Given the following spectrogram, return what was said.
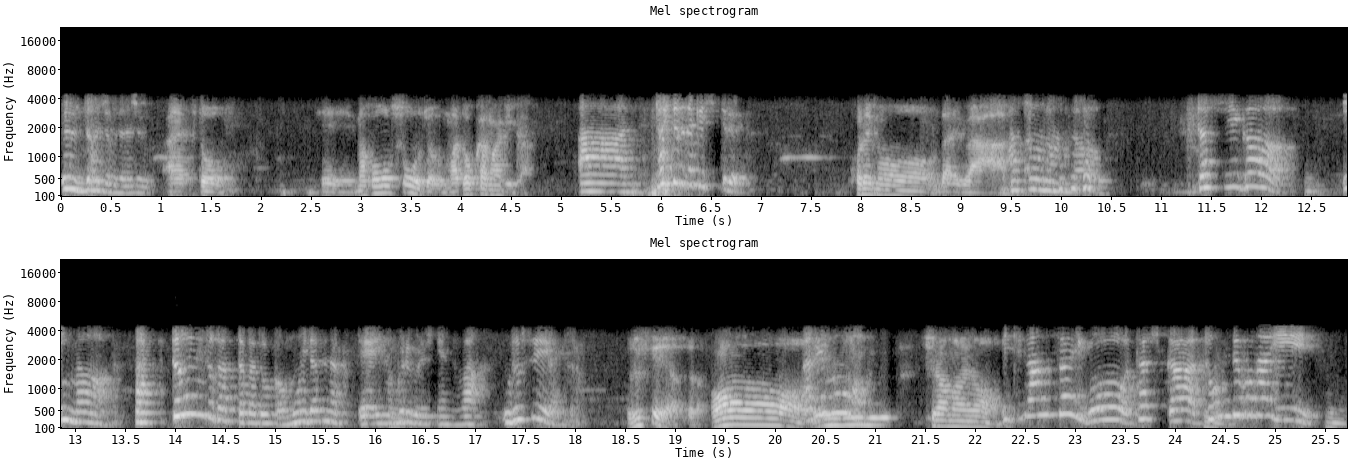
うん大丈夫大丈夫。えっと、えー魔法少女まどかマギカ。あータイトルだけ知ってる。これもだいぶあーあそうなんだ。私がうん。今バッドエンドだったかどうか思い出せなくて今ぐるぐるしてるのは、うるせえやつだ。うるせえやつだ。ああ、あれも知らないな。一番最後確かとんでもない、うん。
